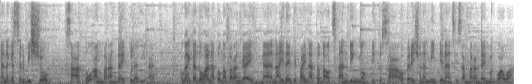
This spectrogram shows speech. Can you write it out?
nga nagaserbisyo sa ato ang barangay Tulalian. Ug ang ikaduha nato nga barangay nga na-identify nato na outstanding no dito sa operation and maintenance is ang barangay Magwawa.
